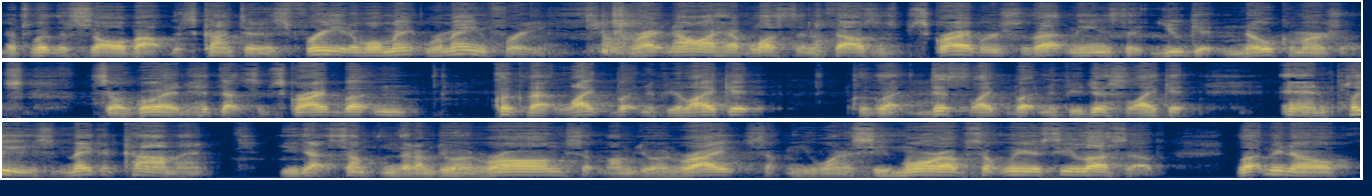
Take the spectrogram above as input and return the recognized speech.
That's what this is all about. This content is free. It will remain free. Right now I have less than a thousand subscribers, so that means that you get no commercials. So go ahead and hit that subscribe button. Click that like button if you like it. Click that dislike button if you dislike it. And please make a comment. You got something that I'm doing wrong, something I'm doing right, something you want to see more of, something you want to see less of. Let me know.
